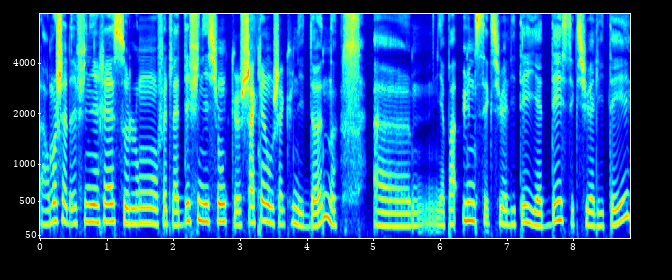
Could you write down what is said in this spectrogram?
Alors moi, je la définirais selon en fait la définition que chacun ou chacune y donne. Euh, il n'y a pas une sexualité, il y a des sexualités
